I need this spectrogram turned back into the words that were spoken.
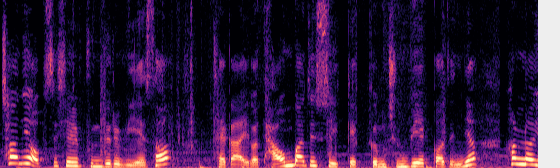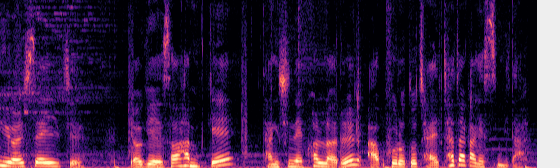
천이 없으실 분들을 위해서 제가 이거 다운받을 수 있게끔 준비했거든요. 컬러 유얼 세일즈. 여기에서 함께 당신의 컬러를 앞으로도 잘 찾아가겠습니다.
